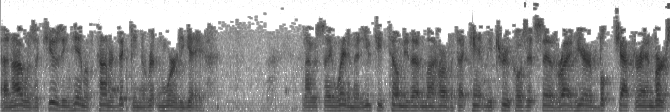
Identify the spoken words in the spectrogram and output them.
And I was accusing him of contradicting the written word he gave. And I was saying, wait a minute, you keep telling me that in my heart, but that can't be true because it says right here, book, chapter, and verse.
